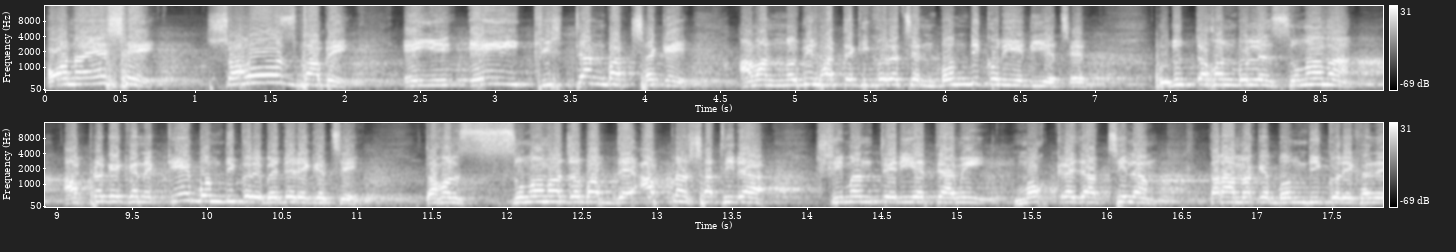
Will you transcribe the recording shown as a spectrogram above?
অনায়াসে, সহজভাবে এই এই খ্রিস্টান বাচ্চাকে আমার নবীর হাতে কি করেছেন? বন্দি করিয়ে দিয়েছেন। হুজুর তখন বললেন, সুমামা, আপনাকে এখানে কে বন্দি করে বেঁধে রেখেছে? তখন সুমামা জবাব দেয়, আপনার সাথীরা সীমান্ত এরিয়াতে আমি মক্কায় যাচ্ছিলাম। তারা আমাকে বন্দি করে এখানে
